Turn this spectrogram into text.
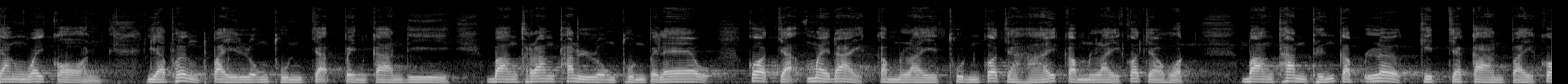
ยั้งไว้ก่อน อย่าเพิ่งไปลงทุนจะเป็นการดี บางครั้งท่านลงทุนไปแล้ว ก็จะไม่ได้กำไรทุนก็จะหายกำไรก็จะหดบางท่านถึงกับเลิกกิจการไปก็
